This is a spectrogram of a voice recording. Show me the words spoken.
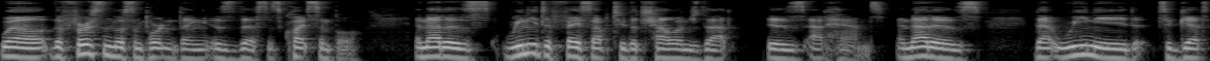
well, the first and most important thing is this it's quite simple. And that is, we need to face up to the challenge that is at hand. And that is that we need to get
